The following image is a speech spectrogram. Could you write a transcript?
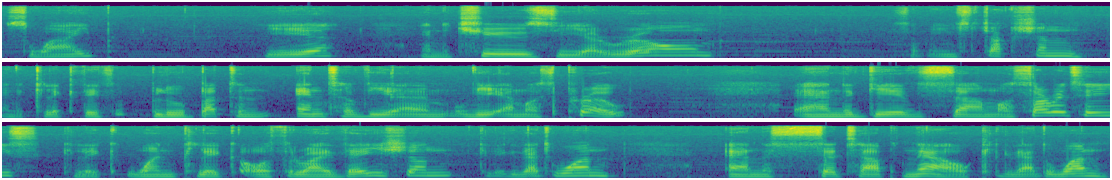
Swipe here and choose the ROM some instruction and click this blue button enter VM, VMOS Pro and give some authorities click one click authorization click that one and set up now. Click that one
